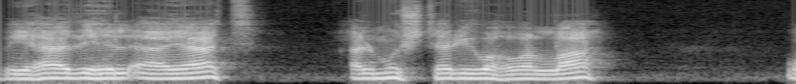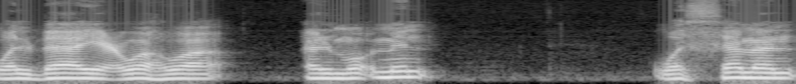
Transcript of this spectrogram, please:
في هذه الآيات المشتري وهو الله والبايع وهو المؤمن والثمن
